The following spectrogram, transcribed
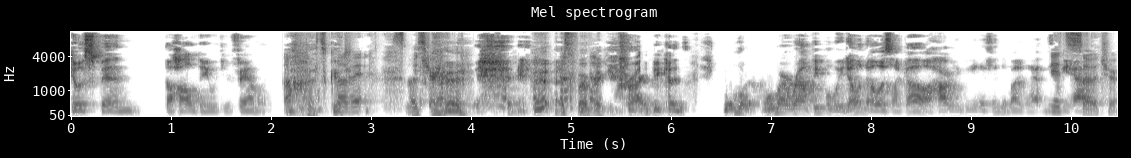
go spend the holiday with your family. Oh, That's good. Love it. So That's true. good. That's perfect. right? Because when we're, when we're around people we don't know, it's like, oh, how are you being offended by that? And It's have so true.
